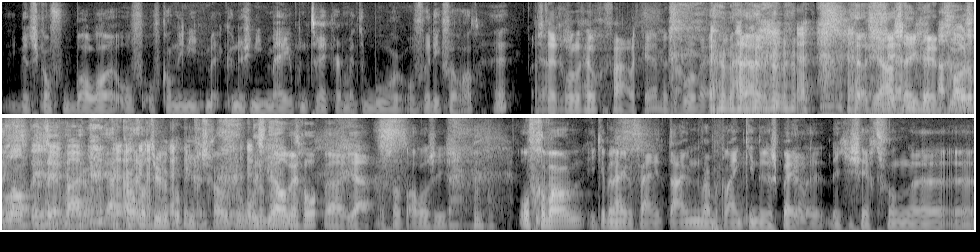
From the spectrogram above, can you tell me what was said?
die met ze kan voetballen of, of kan die niet mee- kunnen ze niet mee op een trekker met de boer of weet ik veel wat. Hè? Dat is tegenwoordig heel gevaarlijk, hè, met de boer mee. Maar- Als je Ja, 16 zeker. bent, Nou, gewoon het land in, zeg maar. Ja, kan natuurlijk op je geschoten worden. snelweg goed. op. ja, Als dat alles is. Of gewoon, ik heb een hele fijne tuin waar mijn kleinkinderen spelen. Dat je zegt van, eh, eh,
